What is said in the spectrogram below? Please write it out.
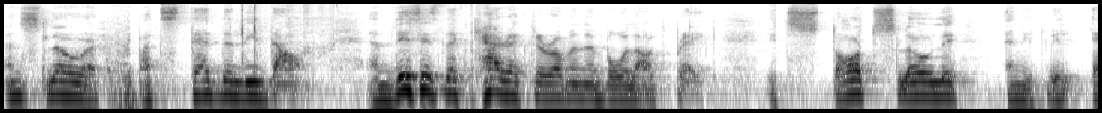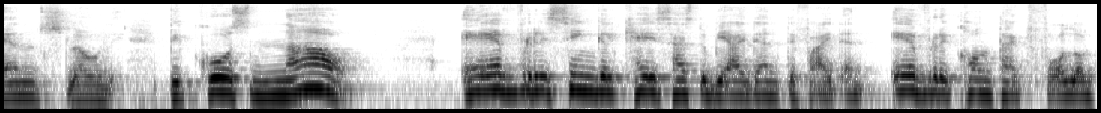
and slower but steadily down. And this is the character of an Ebola outbreak. It starts slowly and it will end slowly because now Every single case has to be identified and every contact followed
